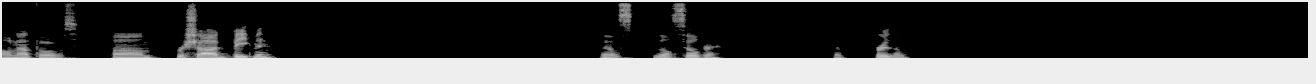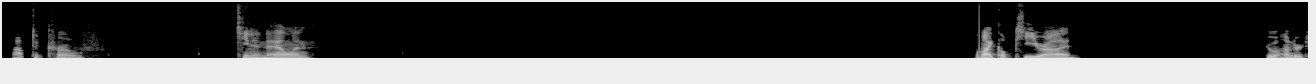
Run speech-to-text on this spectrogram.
oh, not those. Um, Rashod Bateman. Little, little silver. Prism. Optic chrome. Keenan Allen. Michael P. Ryan. To 100.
